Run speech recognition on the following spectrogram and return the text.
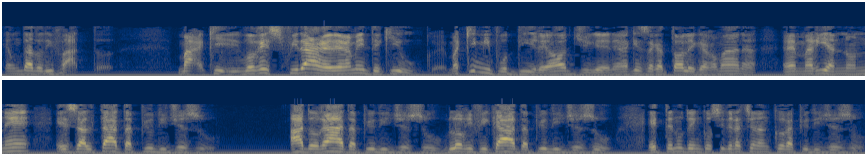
È un dato di fatto. Ma chi, vorrei sfidare veramente chiunque. Ma chi mi può dire oggi che nella Chiesa Cattolica Romana eh, Maria non è esaltata più di Gesù? adorata più di Gesù, glorificata più di Gesù e tenuta in considerazione ancora più di Gesù.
